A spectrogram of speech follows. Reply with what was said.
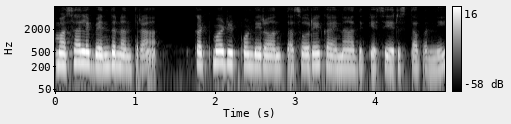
ಮಸಾಲೆ ಬೆಂದ ನಂತರ ಕಟ್ ಮಾಡಿ ಇಟ್ಕೊಂಡಿರೋ ಅಂಥ ಸೋರೆಕಾಯಿನ ಅದಕ್ಕೆ ಸೇರಿಸ್ತಾ ಬನ್ನಿ.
